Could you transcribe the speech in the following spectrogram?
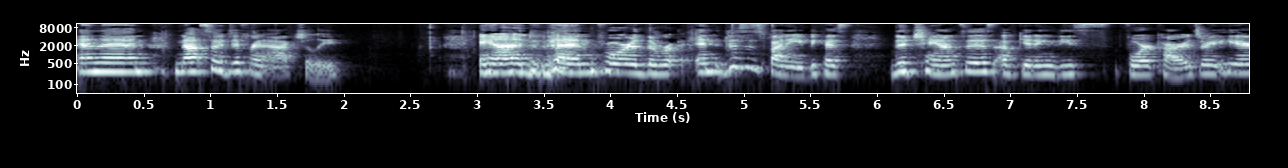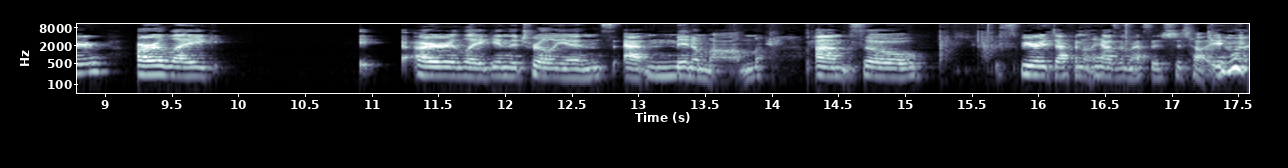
and then not so different actually. And then for the and this is funny because the chances of getting these four cards right here are like are like in the trillions at minimum. Um, so spirit definitely has a message to tell you.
